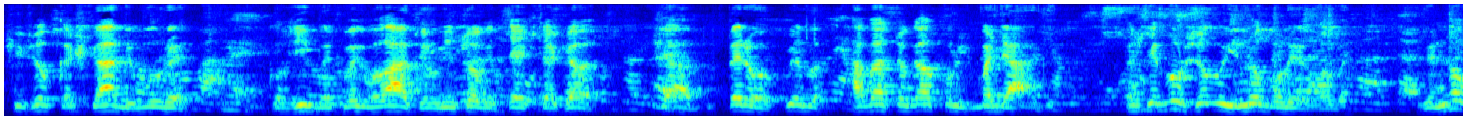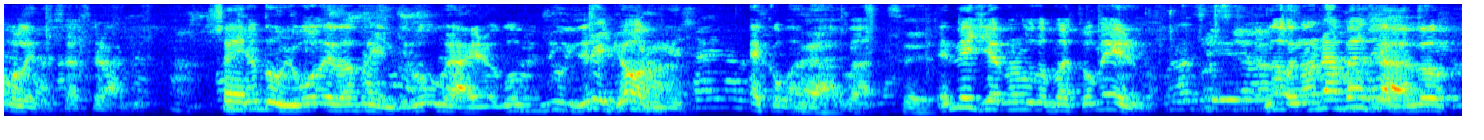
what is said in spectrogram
ci sono cascati pure così per quell'altro, non so che testa c'ha, c'ha, però quello ha fatto calcoli sbagliati. Perché forse lui non voleva, perché non voleva questa strada. Sì. Perché lui voleva prendere l'Ucraina con lui tre giorni e come andava. sì. E invece è venuto fatto meno. No, non ha pensato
